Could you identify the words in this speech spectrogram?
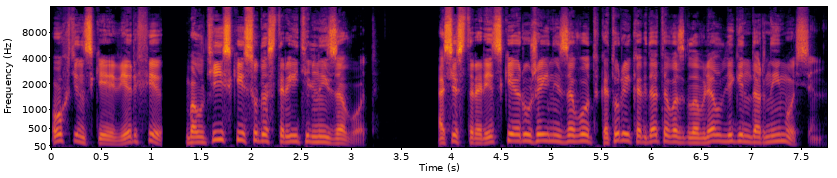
Охтинские верфи, Балтийский судостроительный завод а Сестрорецкий оружейный завод, который когда-то возглавлял легендарный Мосин.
